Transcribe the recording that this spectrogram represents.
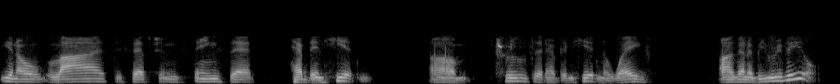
you know lies deceptions things that have been hidden um truths that have been hidden away are going to be revealed.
